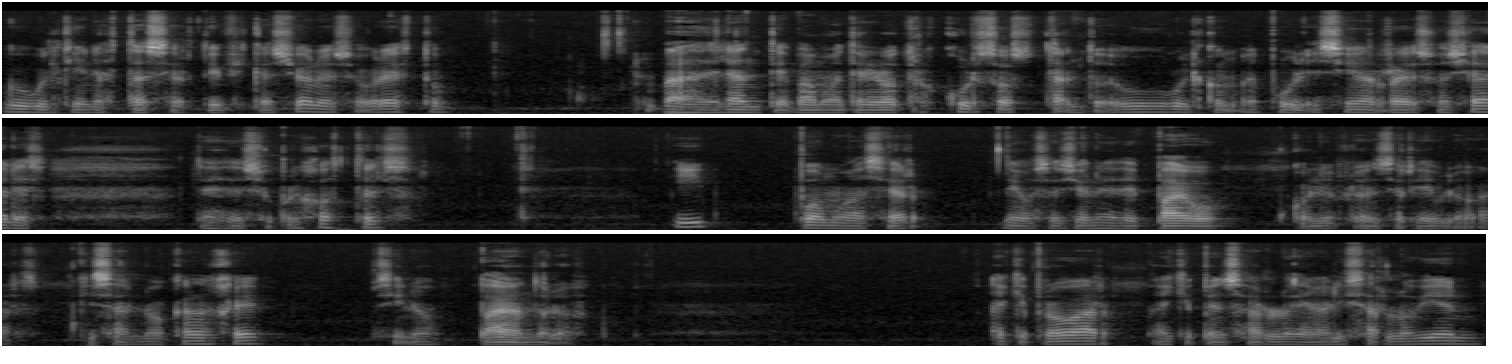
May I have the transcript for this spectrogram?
Google tiene hasta certificaciones sobre esto. Más adelante vamos a tener otros cursos, tanto de Google como de publicidad en redes sociales, desde Superhostels. Y podemos hacer negociaciones de pago con influencers y bloggers. Quizás no canje, sino pagándolos. Hay que probar, hay que pensarlo y analizarlo bien,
